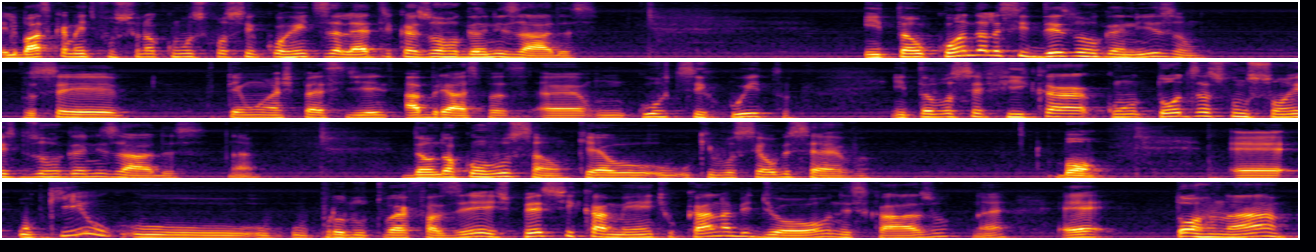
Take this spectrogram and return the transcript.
ele basicamente funciona como se fossem correntes elétricas organizadas. Então, quando elas se desorganizam, você tem uma espécie de, abre aspas, é, um curto-circuito, então você fica com todas as funções desorganizadas, né? Dando a convulsão, que é o, o que você observa. Bom, é, o que o, o, o, produto vai fazer, especificamente o canabidiol, nesse caso, né, é tornar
